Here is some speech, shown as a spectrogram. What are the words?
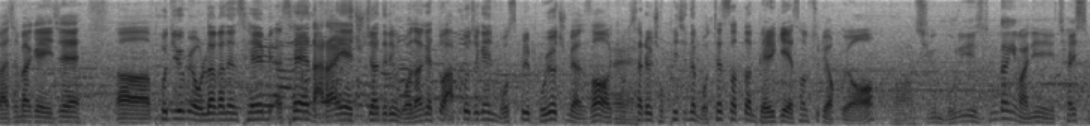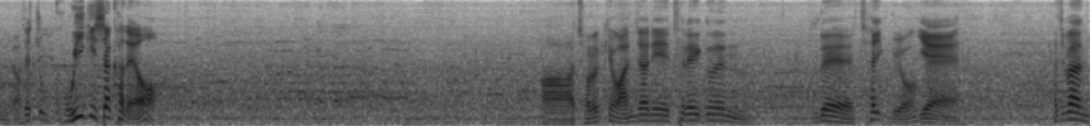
마지막에 이제 어, 포디움에 올라가는 세, 세 나라의 주자들이 워낙에 또 압도적인 모습을 보여주면서 네. 격차를 좁히지는 못했었던 벨기에 선수들이었고요. 아, 지금 물이 상당히 많이 차 있습니다. 이제 좀 고이기 시작하네요. 아 저렇게 완전히 트랙은 물에 차 있고요. 예. 하지만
